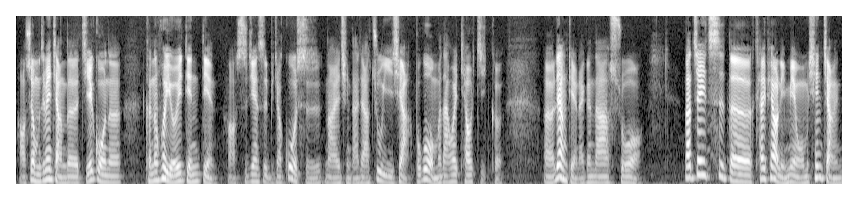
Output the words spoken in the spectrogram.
好，所以我们这边讲的结果呢，可能会有一点点啊，时间是比较过时，那也请大家注意一下。不过我们大概会挑几个呃亮点来跟大家说。那这一次的开票里面，我们先讲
